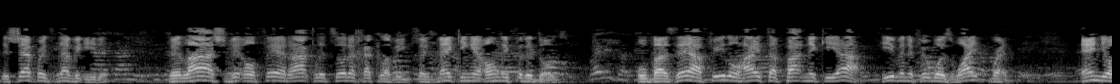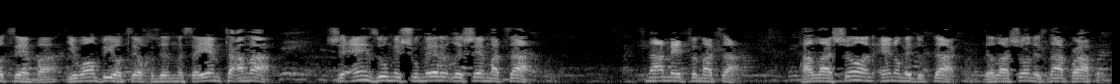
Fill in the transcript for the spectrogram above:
the shepherds never eat it. So he's making it only for the dogs. Ubazeh afilu Even if it was white bread. En yotzeba, you won't be yotzeh chedim It's not made for matzah. The lashon is not proper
